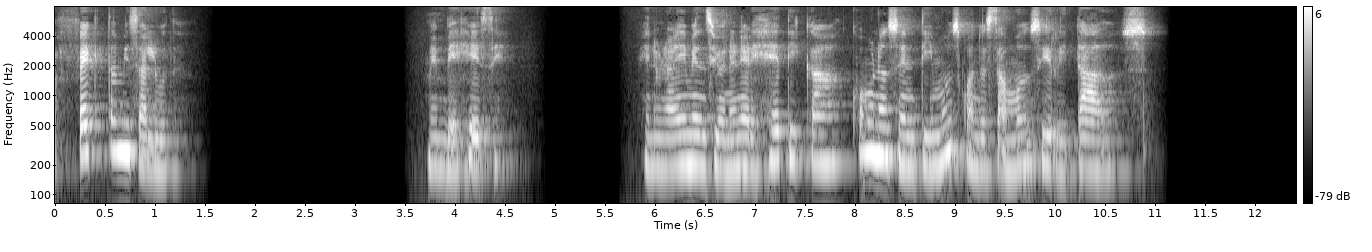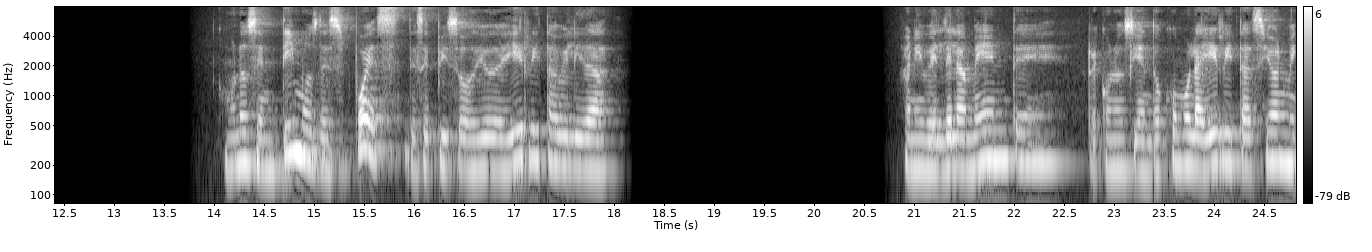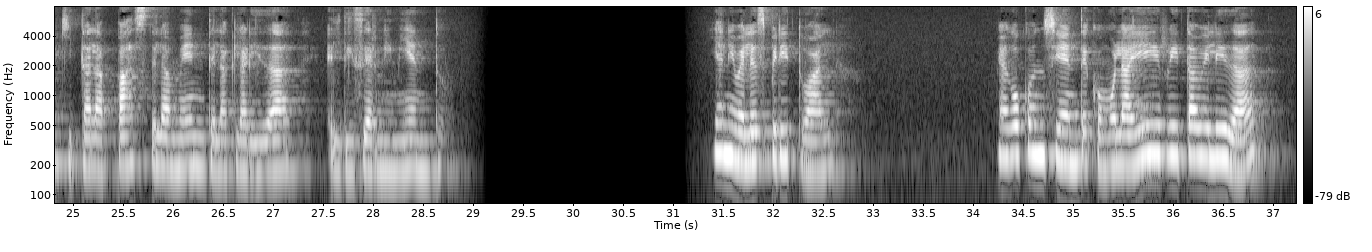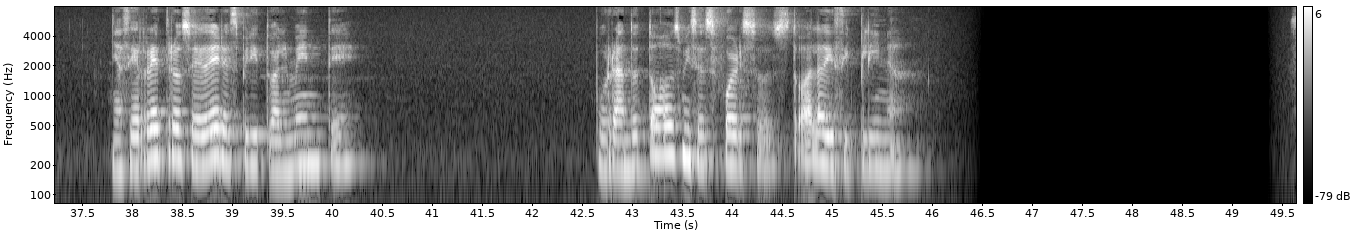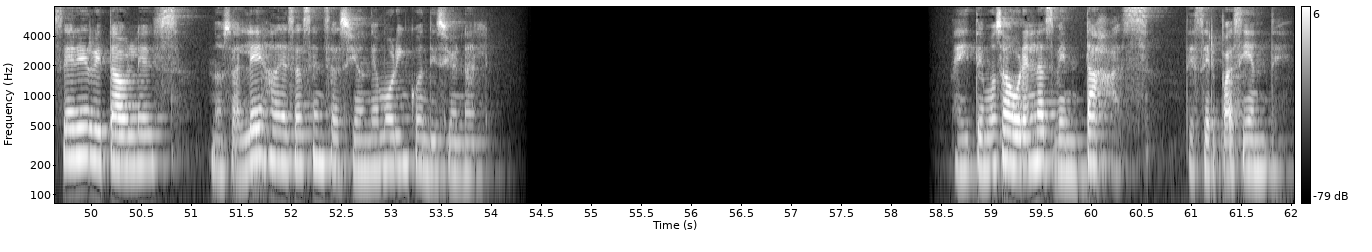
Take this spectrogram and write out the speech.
afecta mi salud, me envejece. En una dimensión energética, ¿cómo nos sentimos cuando estamos irritados? ¿Cómo nos sentimos después de ese episodio de irritabilidad? A nivel de la mente, reconociendo cómo la irritación me quita la paz de la mente, la claridad, el discernimiento. Y a nivel espiritual, me hago consciente cómo la irritabilidad me hace retroceder espiritualmente, borrando todos mis esfuerzos, toda la disciplina. Ser irritables nos aleja de esa sensación de amor incondicional. Meditemos ahora en las ventajas de ser paciente.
